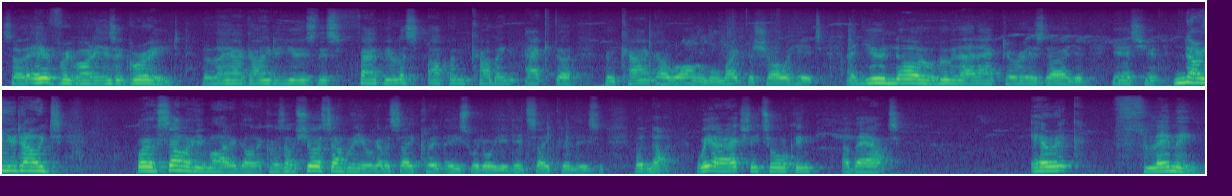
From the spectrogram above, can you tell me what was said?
So everybody is agreed that they are going to use this fabulous up-and-coming actor who can't go wrong and will make the show a hit. And you know who that actor is, don't you? Yes, you... No, you don't! Well, some of you might have got it, because I'm sure some of you were going to say Clint Eastwood, or you did say Clint Eastwood. But no, we are actually talking about Eric Fleming.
